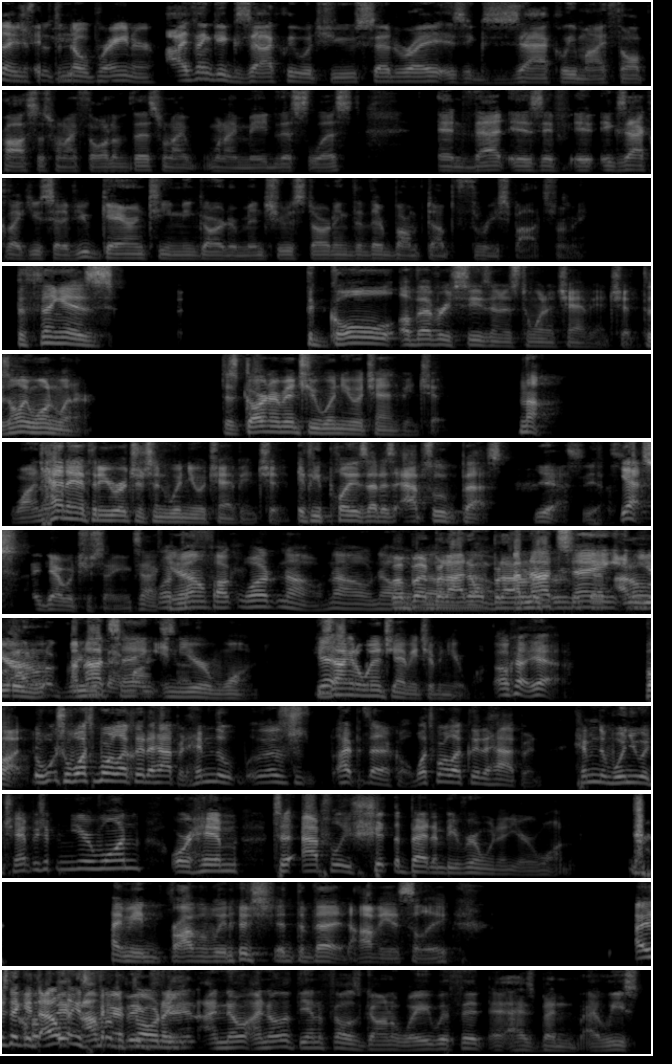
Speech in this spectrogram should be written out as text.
I like just, it's a no brainer. I think exactly what you said, Ray, is exactly my thought process when I thought of this when I when I made this list, and that is if it, exactly like you said, if you guarantee me Gardner Minshew is starting, that they're bumped up three spots for me. The thing is, the goal of every season is to win a championship. There's only one winner. Does Gardner Minshew win you a championship? No. Why not? Can Anthony Richardson win you a championship if he plays at his absolute best? Yes, yes, yes. I get what you're saying. Exactly. What you know? fuck? What? No, no, no. But but no, but I don't. no. But I am not saying in year. I'm not saying in year one. He's yeah. not going to win a championship in year one. Okay, yeah. But so what's more likely to happen? Him to let's just hypothetical. What's more likely to happen? Him to win you a championship in year one, or him to absolutely shit the bed and be ruined in year one? I mean, probably to shit the bed, obviously. I just think it's, I don't think it's I'm fair throwing. A... I know, I know that the NFL has gone away with it. It has been at least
